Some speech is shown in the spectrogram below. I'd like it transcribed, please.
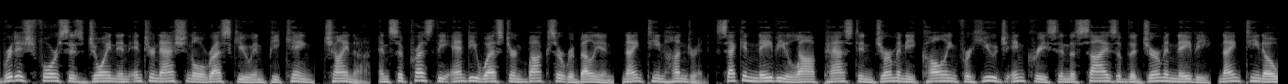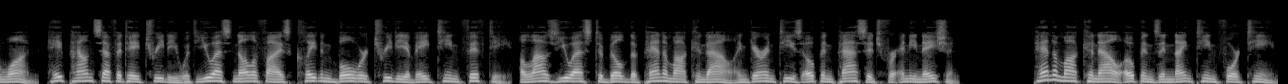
British forces join in international rescue in Peking, China, and suppress the anti-Western Boxer Rebellion. 1900, Second Navy law passed in Germany calling for huge increase in the size of the German Navy. 1901, Hay-Pauncefote Treaty with U.S. nullifies Clayton-Bulwer Treaty of 1850, allows U.S. to build the Panama Canal and guarantees open passage for any nation. Panama Canal opens in 1914.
